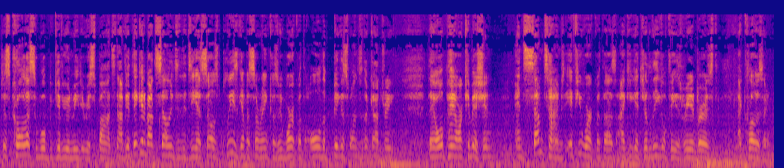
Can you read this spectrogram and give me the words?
Just call us and we'll give you an immediate response. Now, if you're thinking about selling to the DSOs, please give us a ring because we work with all the biggest ones in the country. They all pay our commission. And sometimes, if you work with us, I can get your legal fees reimbursed at closing.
